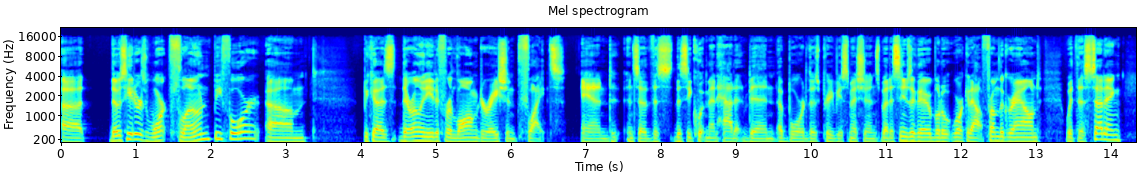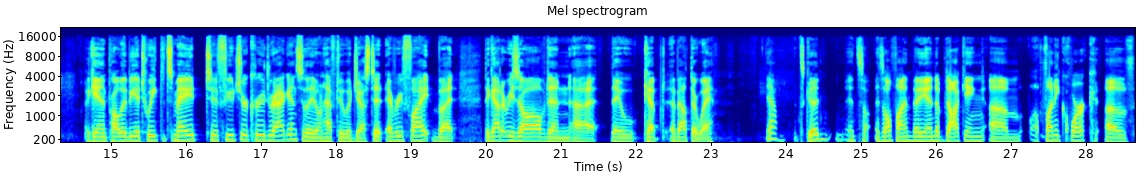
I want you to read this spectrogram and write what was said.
Uh, those heaters weren't flown before um, because they're only needed for long duration flights. And and so this this equipment hadn't been aboard those previous missions, but it seems like they were able to work it out from the ground with this setting. Again, probably be a tweak that's made to future Crew Dragon, so they don't have to adjust it every flight. But they got it resolved, and uh, they kept about their way. Yeah, it's good. It's it's all fine. They end up docking um, a funny quirk of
